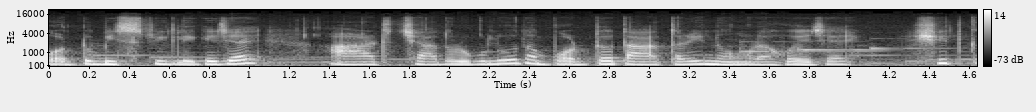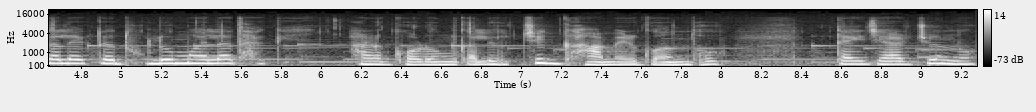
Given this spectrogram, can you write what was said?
বড্ড বিশ্রী লেগে যায়, আর চাদরগুলো না বড্ড তাড়াতাড়ি নোংরা হয়ে যায়। শীতকালে একটা ধুলো ময়লা থাকে আর গরমকালে হচ্ছে ঘামের গন্ধ। তাই যার জন্য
